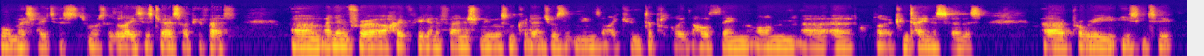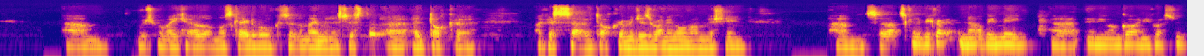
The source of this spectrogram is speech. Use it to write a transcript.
almost latest, to the latest JS IPFS. Um, and Infra are hopefully going to furnish me with some credentials that means that I can deploy the whole thing on uh, a, a, container service, uh, probably EC2, um, which will make it a lot more scalable because at the moment it's just a, a, Docker, like a set of Docker images running on one machine. Um, so that's going to be great. And that'll be me. Uh, anyone got any questions?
